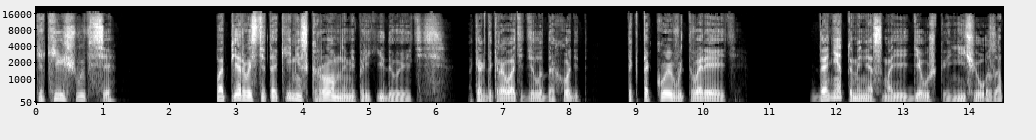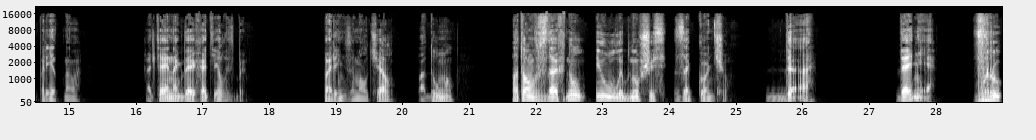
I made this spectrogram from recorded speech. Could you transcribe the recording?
«Какие ж вы все! По первости такими скромными прикидываетесь, а как до кровати дело доходит, так такое вытворяете. Да нет у меня с моей девушкой ничего запретного. Хотя иногда и хотелось бы. Парень замолчал, подумал, потом вздохнул и, улыбнувшись, закончил. Да. Да не. Вру.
